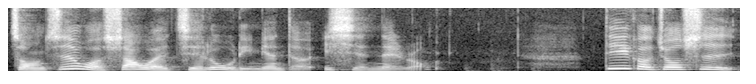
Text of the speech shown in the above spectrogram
总之，我稍微揭露里面的一些内容。第一个就是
